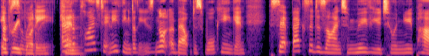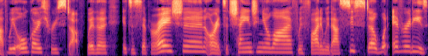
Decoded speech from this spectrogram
Everybody Absolutely. and can. it applies to anything. It doesn't. It's not about just walking again. Setbacks are designed to move you to a new path. We all go through stuff, whether it's a separation or it's a change in your life. We're fighting with our sister, whatever it is.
